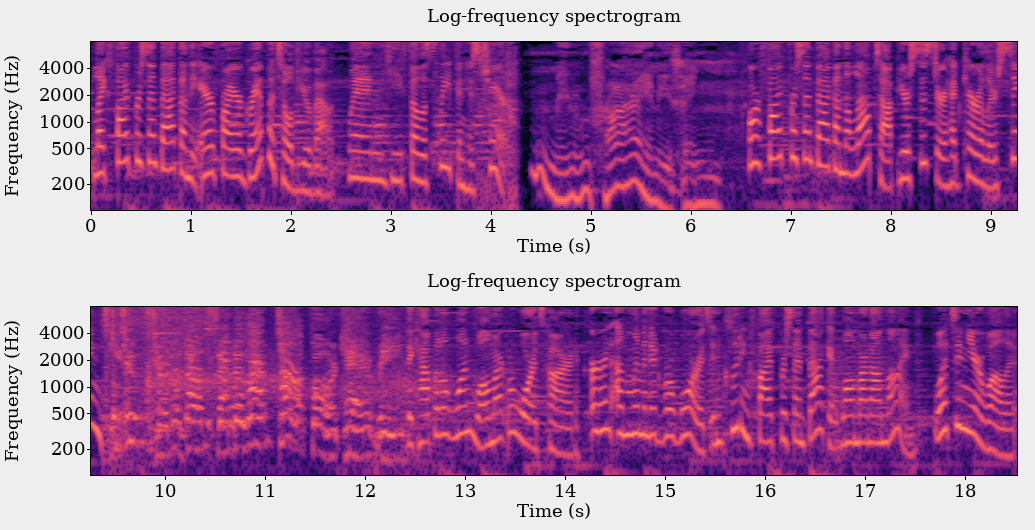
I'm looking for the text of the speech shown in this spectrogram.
Like 5% back on the air fryer Grandpa told you about when he fell asleep in his chair. Hmm, didn't fry anything. Or 5% back on the laptop your sister had carolers sing to you. Two turtle doves and a laptop for Carrie. The Capital One Walmart Rewards Card. Earn unlimited rewards, including 5% back at Walmart online. What's in your wallet?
